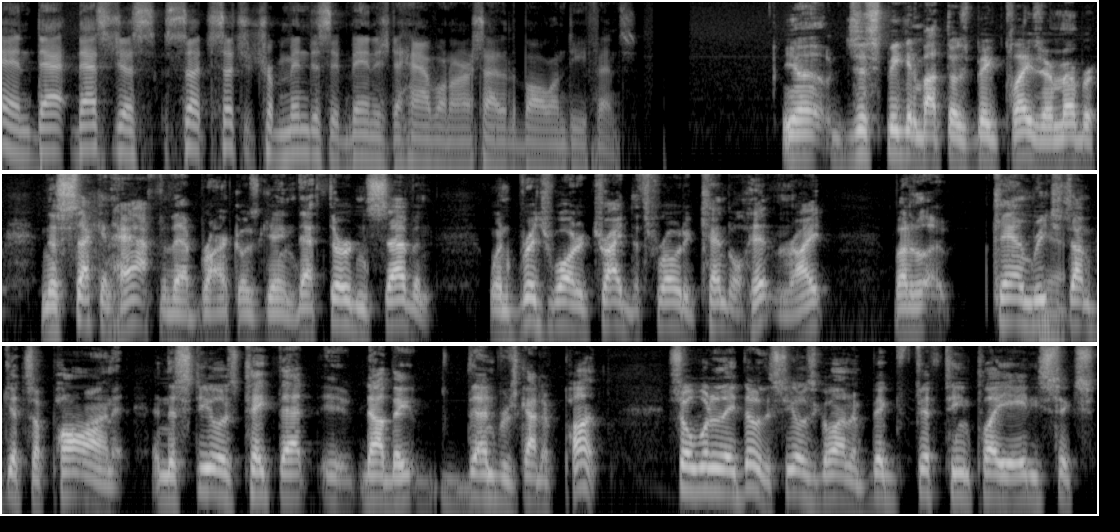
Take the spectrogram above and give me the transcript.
and that that's just such such a tremendous advantage to have on our side of the ball on defense. You know, just speaking about those big plays, I remember in the second half of that Broncos game, that third and seven, when Bridgewater tried to throw to Kendall Hinton, right? But uh, Cam reaches yeah. up and gets a paw on it, and the Steelers take that. Now they Denver's got a punt, so what do they do? The Steelers go on a big 15 play, 86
